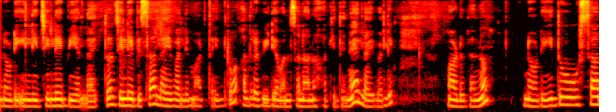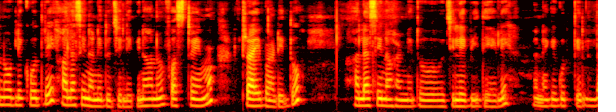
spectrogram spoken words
ನೋಡಿ, ಇಲ್ಲಿ ಜಿಲೇಬಿ ಎಲ್ಲ ಇತ್ತು. ಜಿಲೇಬಿ ಸಹ ಲೈವಲ್ಲಿ ಮಾಡ್ತಾಯಿದ್ರು ಅದರ ವಿಡಿಯೋವನ್ನು ಸಹ ನಾನು ಹಾಕಿದ್ದೇನೆ ಲೈವಲ್ಲಿ ಮಾಡೋದನ್ನು ನೋಡಿ, ಇದು ಸಹ ನೋಡ್ಲಿಕ್ಕೆ ಹೋದರೆ ಹಲಸಿನ ಹಣ್ಣಿದು ಜಿಲೇಬಿ. ನಾನು ಫಸ್ಟ್ ಟೈಮು ಟ್ರೈ ಮಾಡಿದ್ದು. ಹಲಸಿನ ಹಣ್ಣಿದು ಜಿಲೇಬಿ ಇದೆ ಹೇಳಿ. ನನಗೆ ಗೊತ್ತಿರಲಿಲ್ಲ.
